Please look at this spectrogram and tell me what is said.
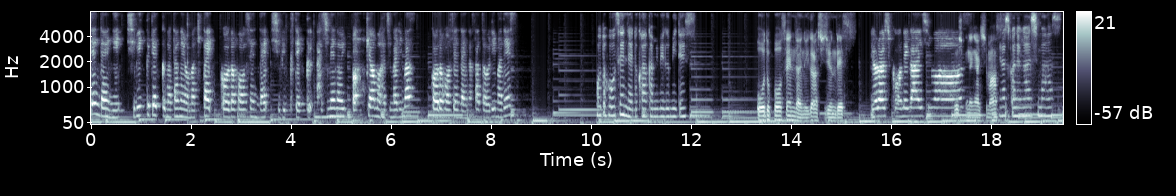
仙台にシビックテックの種をまきたい Code for 仙台シビックテックはじめの一歩今日も始まります Code for 仙台の佐藤里真です Code for 仙台の川上めぐみです。オードフォー仙台の五十嵐潤です。よろしくお願いしよろますしくお願いします。よろしくお願いします。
